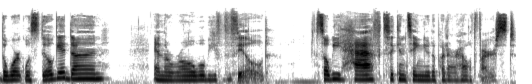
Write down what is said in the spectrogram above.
The work will still get done and the role will be fulfilled. So we have to continue to put our health first.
